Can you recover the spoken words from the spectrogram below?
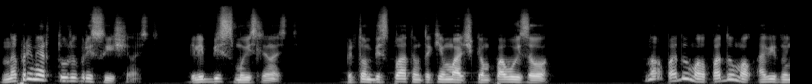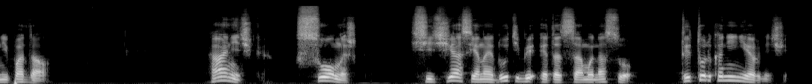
Например, ту же присыщенность или бессмысленность, притом бесплатным таким мальчиком по вызову. Но подумал, подумал, а виду не подал. «Анечка, солнышко, сейчас я найду тебе этот самый носок. Ты только не нервничай».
